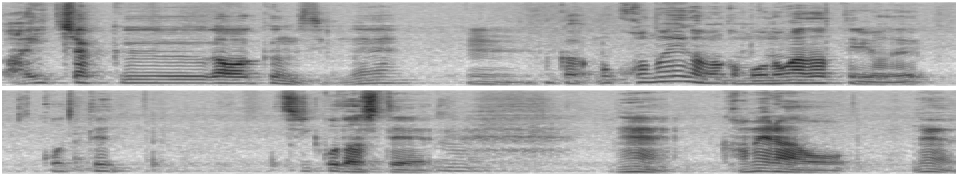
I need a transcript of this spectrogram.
愛着が湧くんですよね。うん、なんかもうこの映画なんか物語ってるようでこうやってちっこ出して、ねカメラをね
